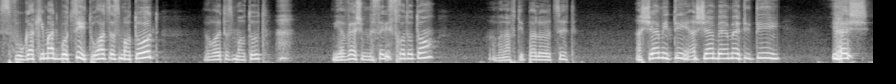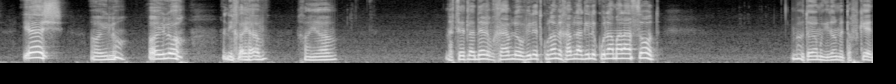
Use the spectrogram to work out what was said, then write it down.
ספוגה כמעט בוצית, הוא רץ לסמרטוט, ורואה את הסמרטוט, הוא יבש, הוא מנסה לסחוט אותו, אבל אף טיפה לא יוצאת. השם איתי, השם באמת איתי. יש, יש. אוי לא, אוי לא. אני חייב, חייב לצאת לדרך וחייב להוביל את כולם וחייב להגיד לכולם מה לעשות. באותו יום הגדעון מתפקד.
